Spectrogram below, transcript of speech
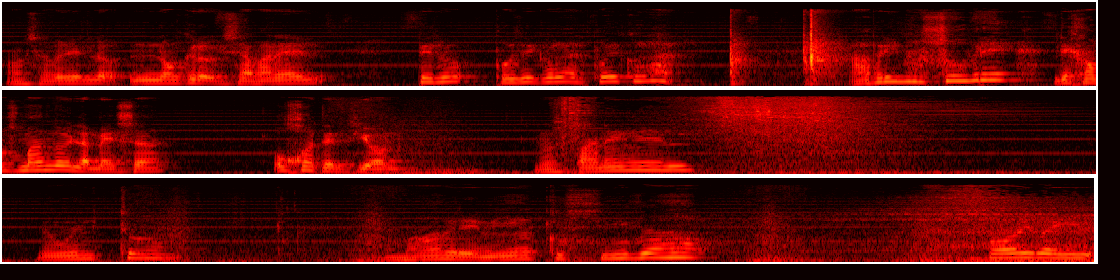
Vamos a abrirlo. No creo que sea panel. Pero puede colar, puede colar. Abrimos sobre. Dejamos mando en la mesa. Ojo, atención. No es panel. De momento. Madre mía, qué sida. Ay,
